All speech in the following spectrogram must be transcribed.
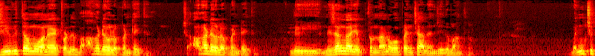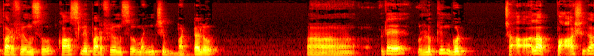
జీవితము అనేటువంటిది బాగా డెవలప్మెంట్ అవుతుంది చాలా డెవలప్మెంట్ అవుతుంది ఇది నిజంగా చెప్తున్నాను ఓపెన్ ఛాలెంజ్ ఇది మాత్రం. మంచి పర్ఫ్యూమ్స్ కాస్ట్లీ పర్ఫ్యూమ్స్ మంచి బట్టలు అంటే లుకింగ్ గుడ్ చాలా పాష్గా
